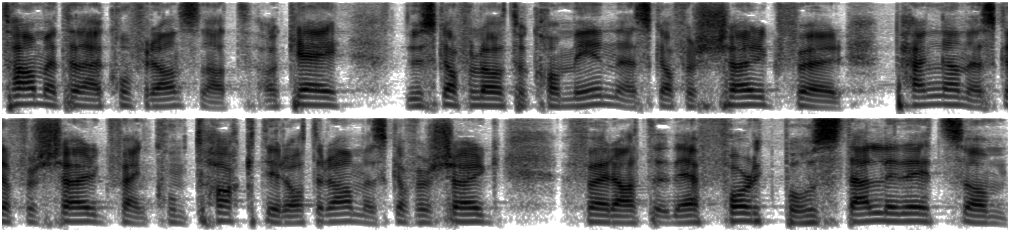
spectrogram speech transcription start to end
ta meg til denne konferansen. At ok, du skal få lov til å komme inn, jeg skal forsørge for pengene, jeg skal forsørge for en kontakt i Rotterdam, jeg skal forsørge for at det er folk på hostellet ditt som,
